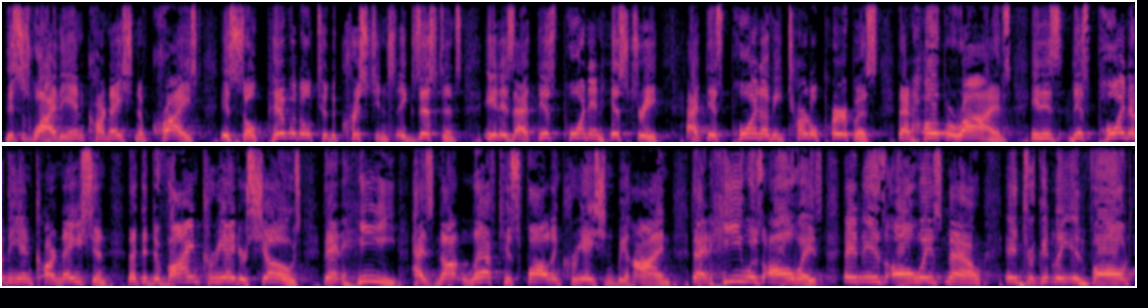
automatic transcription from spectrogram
This is why the incarnation of Christ is so pivotal to the Christian's existence. It is at this point in history, at this point of eternal purpose, that hope arrives. It is this point of the incarnation that the divine creator shows that he has not left his fallen creation behind, that he was always and is always now intricately involved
